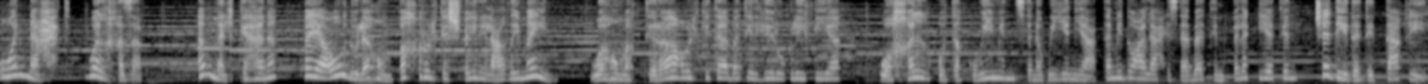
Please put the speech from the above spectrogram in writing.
والنحت والخزف أما الكهنة فيعود لهم فخر الكشفين العظيمين وهما اختراع الكتابة الهيروغليفية وخلق تقويم سنوي يعتمد على حسابات فلكية شديدة التعقيد.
